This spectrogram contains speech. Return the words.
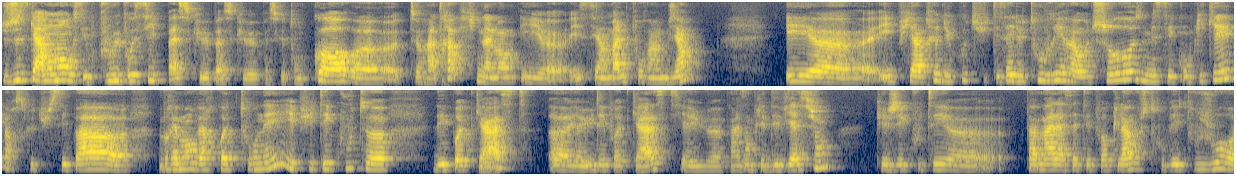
jusqu'à un moment où c'est plus possible parce que parce que parce que ton corps euh, te rattrape finalement et, euh, et c'est un mal pour un bien. Et, euh, et puis après, du coup, tu t'essayes de t'ouvrir à autre chose, mais c'est compliqué parce que tu sais pas vraiment vers quoi te tourner. Et puis, tu écoutes des podcasts. Il y a eu des podcasts, il y a eu par exemple les déviations que j'écoutais pas mal à cette époque-là où je trouvais toujours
